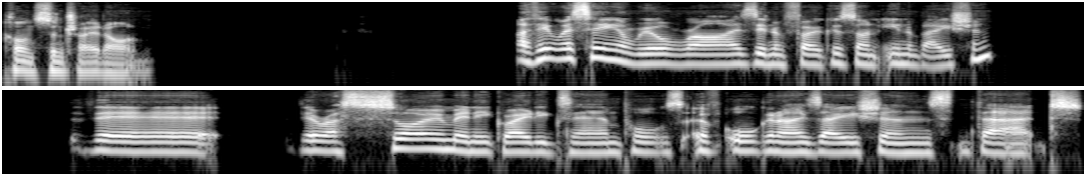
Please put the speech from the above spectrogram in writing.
concentrate on? I think we're seeing a real rise in a focus on innovation. There there are so many great examples of organizations that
